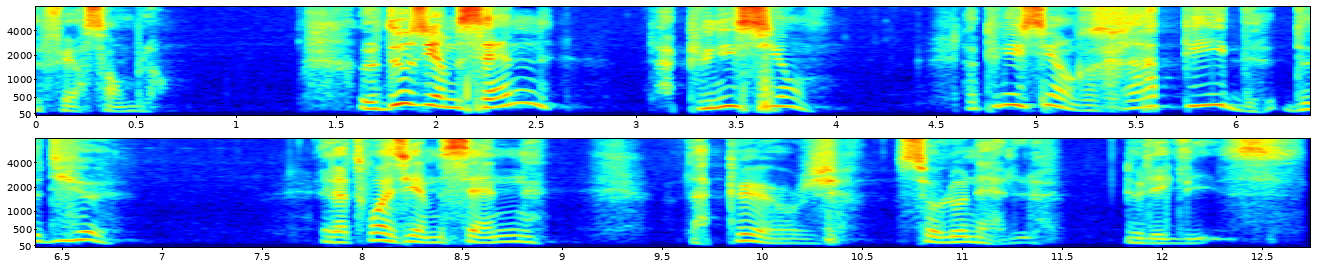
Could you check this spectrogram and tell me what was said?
de faire semblant. La deuxième scène, la punition, la punition rapide de Dieu. Et la troisième scène, la purge solennelle de l'Église.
